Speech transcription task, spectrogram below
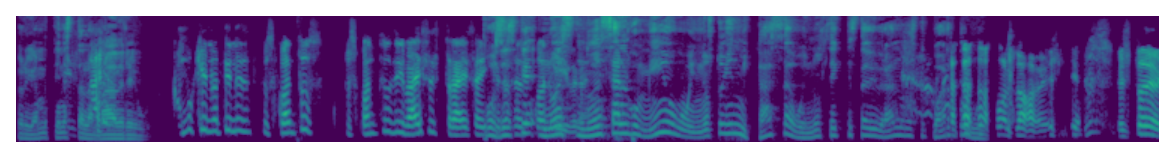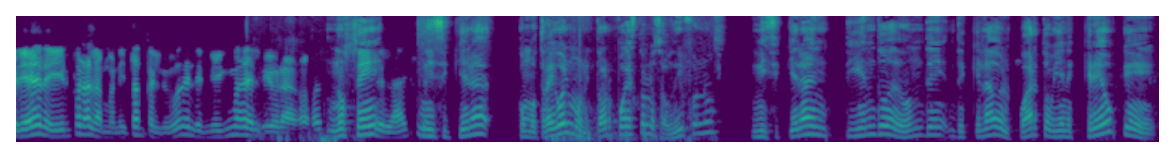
pero ya me tiene hasta la madre, güey. ¿Cómo que no tienes, pues cuántos, pues cuántos devices traes ahí? Pues es que no es, no es algo mío, güey. No estoy en mi casa, güey. No sé qué está vibrando en este cuarto, güey. La bestia. Esto debería de ir para la manita peluda, el enigma del vibrador. No sé, del ni siquiera, como traigo el monitor puesto, los audífonos, ni siquiera entiendo de dónde, de qué lado del cuarto viene. Creo que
